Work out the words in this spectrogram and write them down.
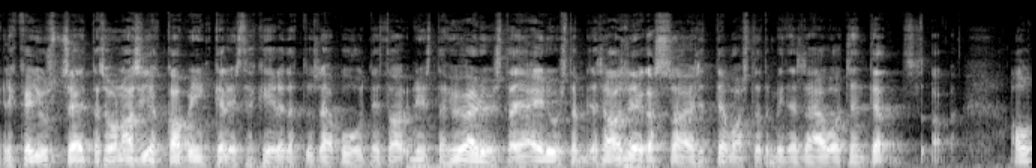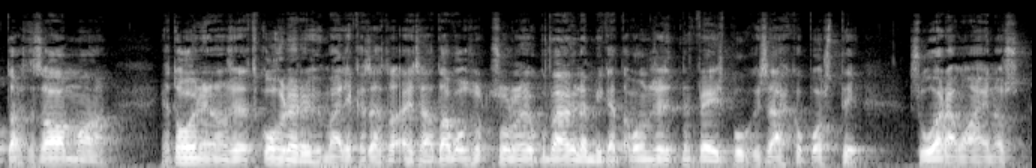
eli just se, että se on asiakkaan vinkkelistä kirjoitettu, sä puhut niistä, niistä hyödyistä ja eduista, mitä se asiakas saa, ja sitten vasta, että miten sä voit sen te- auttaa sitä saamaan. Ja toinen on se, että kohderyhmä, eli sä, sä sulla on joku väylä, mikä on se sitten Facebookin sähköposti, suoramainos,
